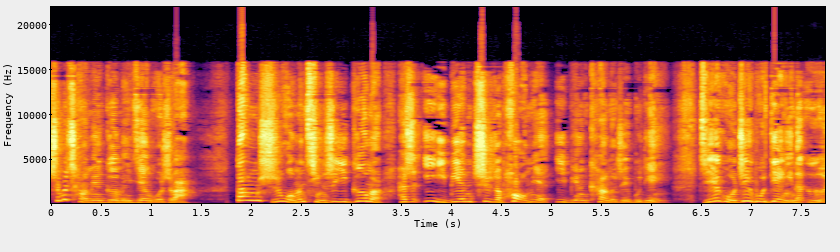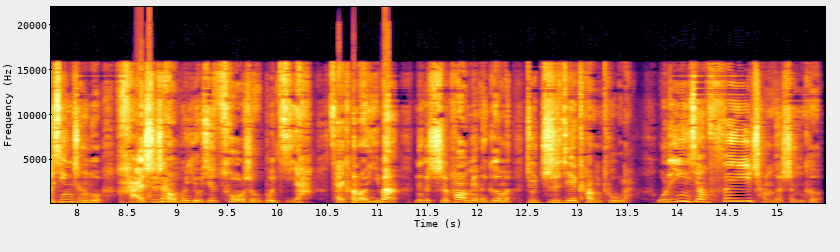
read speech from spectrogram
什么场面哥没见过是吧？当时我们寝室一哥们儿还是一边吃着泡面一边看了这部电影，结果这部电影的恶心程度还是让我们有些措手不及呀！才看到一半，那个吃泡面的哥们就直接看吐了。我的印象非常的深刻，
